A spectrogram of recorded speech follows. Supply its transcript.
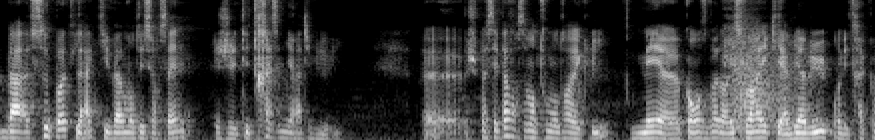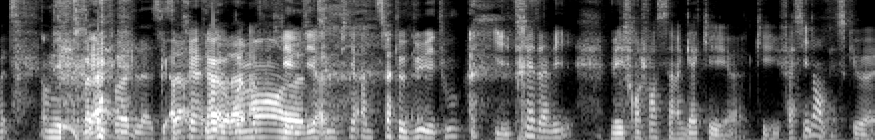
bah, ce pote-là qui va monter sur scène, j'étais très admiratif de lui. Euh, je passais pas forcément tout mon temps avec lui, mais euh, quand on se voit dans les soirées et qu'il a bien vu, on est très potes. On est très Voilà. potes, là, c'est Après, ça T'étais euh, vraiment... après, il est euh, bien, bien un petit peu bu et tout. Il est très ami, mais franchement, c'est un gars qui est, euh, qui est fascinant parce que euh,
